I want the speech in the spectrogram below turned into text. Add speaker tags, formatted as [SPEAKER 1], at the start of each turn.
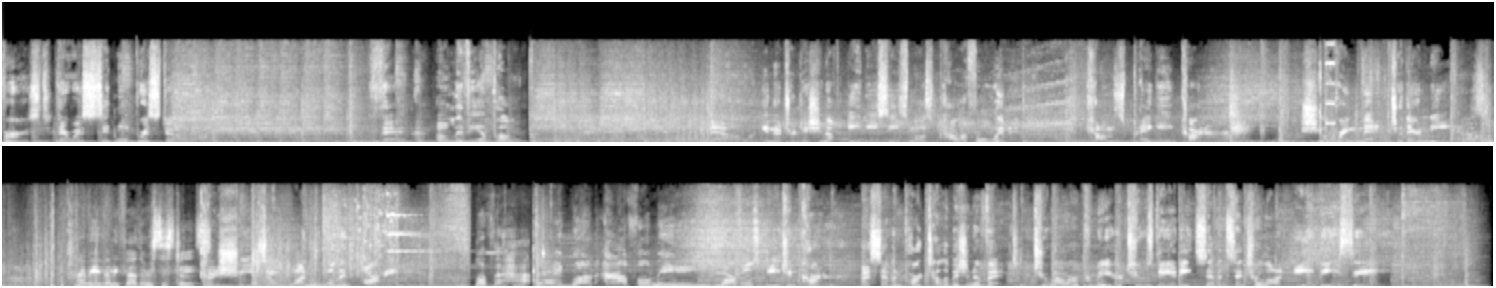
[SPEAKER 1] First, there was Sydney Bristow. Then, Olivia Pope. Now, in the tradition of ABC's most powerful women, comes Peggy Carter. She'll bring men to their knees.
[SPEAKER 2] Can I be of any further assistance?
[SPEAKER 1] Because she's a one-woman army.
[SPEAKER 2] Love the hat.
[SPEAKER 3] Take one out for me.
[SPEAKER 1] Marvel's Agent Carter, a seven-part television event. Two-hour premiere Tuesday at 8, 7 central on ABC.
